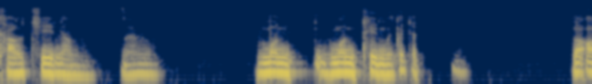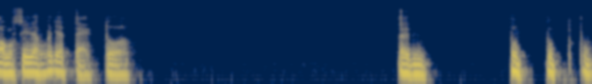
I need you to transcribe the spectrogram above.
เขาชี้นำนะมนมนทินมันก็จะละอองสีดำก็จะแตกตัวเป็นปุบปุบปุบ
